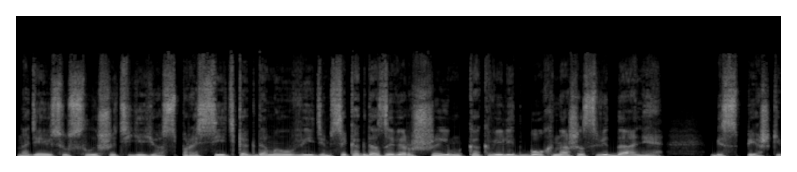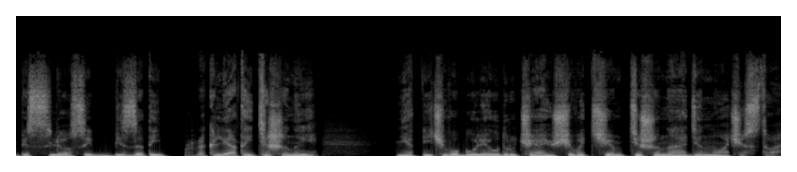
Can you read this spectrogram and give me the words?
надеюсь услышать ее, спросить, когда мы увидимся, когда завершим, как велит Бог, наше свидание, без спешки, без слез и без этой проклятой тишины. Нет ничего более удручающего, чем тишина одиночества.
